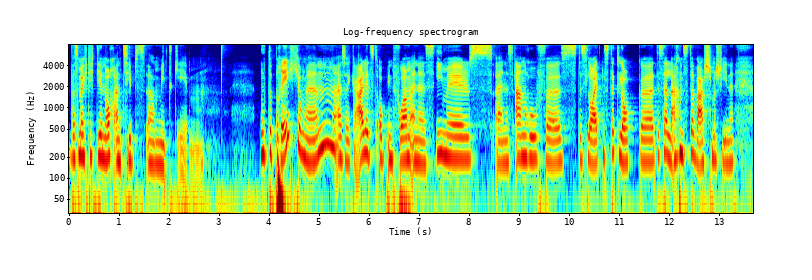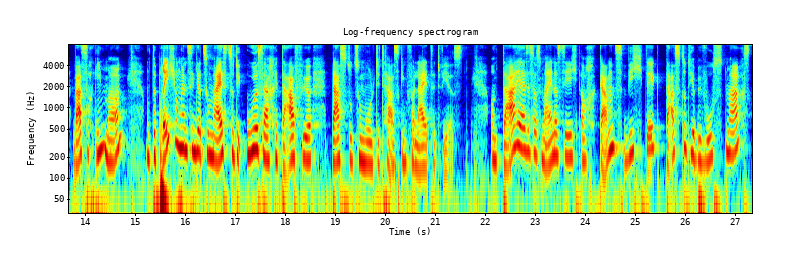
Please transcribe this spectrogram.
Was möchte ich dir noch an Tipps äh, mitgeben? Unterbrechungen, also egal jetzt ob in Form eines E-Mails, eines Anrufes, des Läutens der Glocke, des Alarms der Waschmaschine, was auch immer, Unterbrechungen sind ja zumeist so die Ursache dafür, dass du zum Multitasking verleitet wirst. Und daher ist es aus meiner Sicht auch ganz wichtig, dass du dir bewusst machst,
